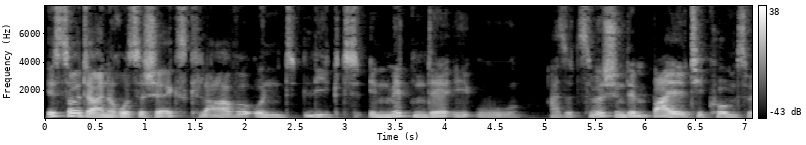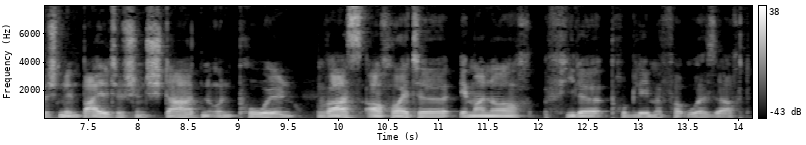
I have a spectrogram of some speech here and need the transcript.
ist heute eine russische Exklave und liegt inmitten der EU. Also zwischen dem Baltikum, zwischen den baltischen Staaten und Polen, was auch heute immer noch viele Probleme verursacht.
